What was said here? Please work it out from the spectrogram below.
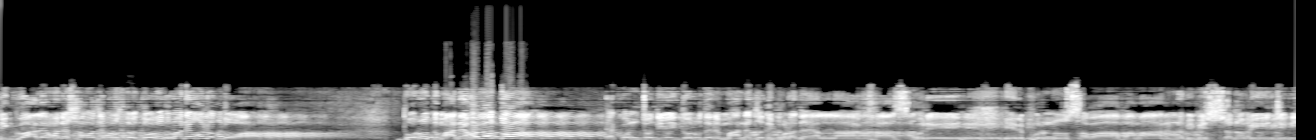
বিজ্ঞ আলেম হলে সহজে বুঝতে দরুদ মানে হলো দোয়া। দরুদ মানে হলো দোয়া। এখন যদি এই দরুদের মানে যদি পড়া যায়, আল্লাহ খাস করে। এর পূর্ণ সবাব আমার নবী বিশ্ব নবী, যিনি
